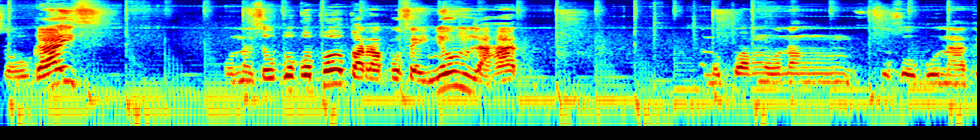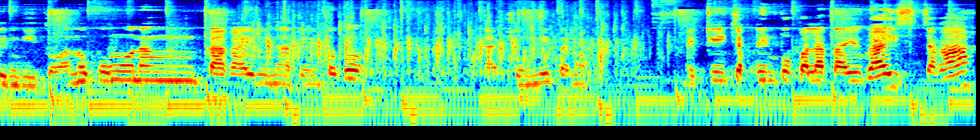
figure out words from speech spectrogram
So guys, unang subo ko po para po sa inyong lahat ano po ang unang susubo natin dito? Ano po unang kakainin natin? Ito po. Luncheon meat ano. May ketchup din po pala tayo guys. Tsaka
